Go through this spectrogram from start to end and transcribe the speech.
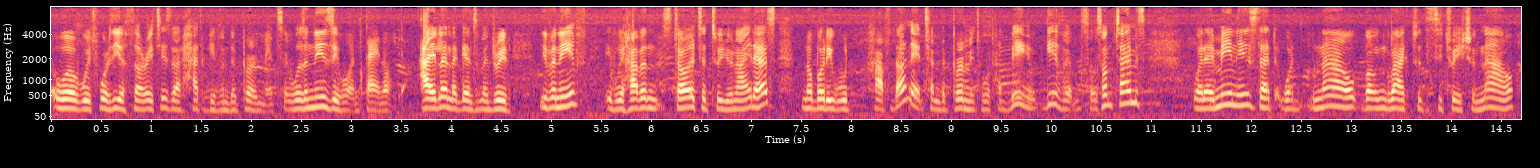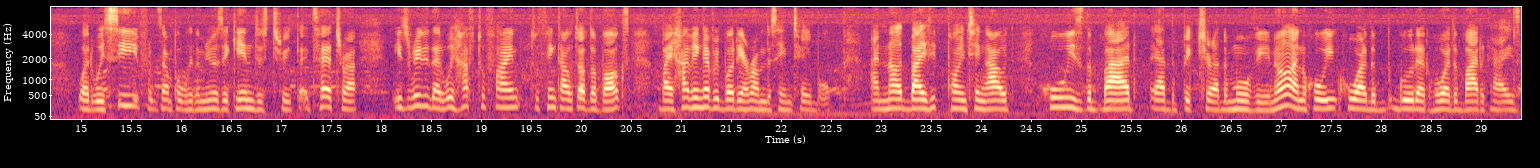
which were the authorities that had given the permits. It was an easy one, kind of island against Madrid. Even if, if we haven't started to unite us, nobody would have done it, and the permit would have been given. So sometimes, what I mean is that what now, going back to the situation now, what we see, for example, with the music industry, etc., is really that we have to find to think out of the box by having everybody around the same table, and not by pointing out who is the bad at the picture at the movie, you know, and who who are the good and who are the bad guys.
